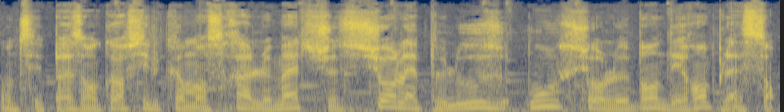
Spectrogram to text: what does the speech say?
On ne sait pas encore s'il commencera le match sur la pelouse ou sur le banc des remplaçants.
